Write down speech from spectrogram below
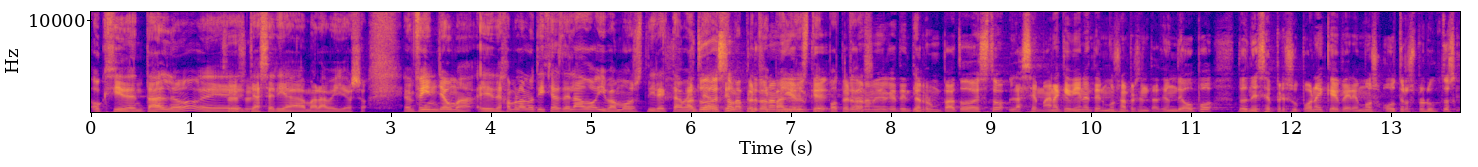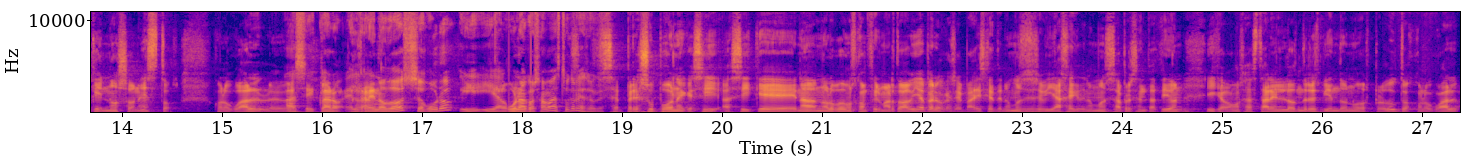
occidental, ¿no? Ya sería maravilloso. En fin, Jauma, dejamos las noticias de lado y vamos directamente al tema perdona, Miguel, este que, Perdona, Miguel, que te interrumpa todo esto. La semana que viene tenemos una presentación de Oppo donde se presupone que veremos otros productos que no son estos. Con lo cual... Eh, ah, sí, claro. El Reno 2 seguro y, alguna cosa más, ¿tú crees? O qué? Se presupone que sí. Así que nada, no lo podemos confirmar todavía, pero que sepáis que tenemos ese viaje, que tenemos esa presentación y que vamos a estar en Londres viendo nuevos productos. Con lo cual,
